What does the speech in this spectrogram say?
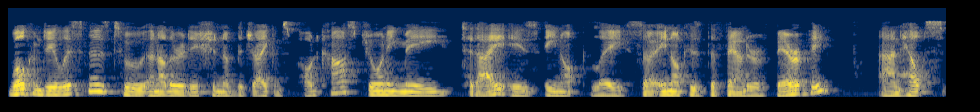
Welcome, dear listeners, to another edition of the Jacobs podcast. Joining me today is Enoch Li. So, Enoch is the founder of Bearapy and helps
